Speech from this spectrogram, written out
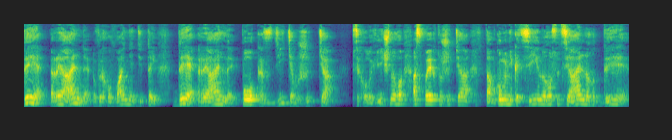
Де реальне виховання дітей? Де реальний показ дітям життя? Психологічного аспекту життя, там комунікаційного, соціального, де?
